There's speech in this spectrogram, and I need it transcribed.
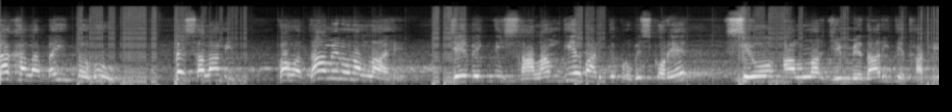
দাখালা বাইতহু বেসালামিন, ফাহুয়া দামিনুল আল্লাহে। যে ব্যক্তি সালাম দিয়ে বাড়িতে প্রবেশ করে, সেও আল্লাহর জিম্মেদারিতে থাকে।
